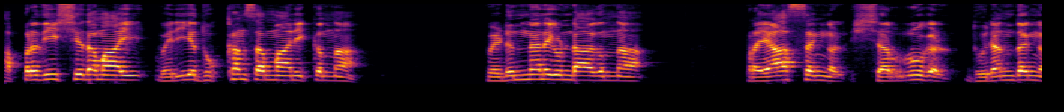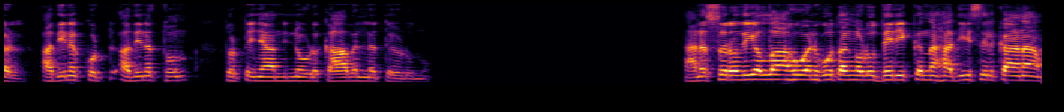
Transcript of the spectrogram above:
അപ്രതീക്ഷിതമായി വലിയ ദുഃഖം സമ്മാനിക്കുന്ന പെടുന്നനയുണ്ടാകുന്ന പ്രയാസങ്ങൾ ഷെറുകൾ ദുരന്തങ്ങൾ അതിനെ കൊട്ട് അതിനെ തൊട്ട് ഞാൻ നിന്നോട് കാവലിനെ തേടുന്നു. അനസുറതി അള്ളാഹു അൻഹു തങ്ങൾ ഉദ്ധരിക്കുന്ന ഹദീസിൽ കാണാം.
